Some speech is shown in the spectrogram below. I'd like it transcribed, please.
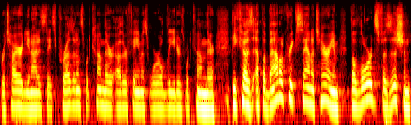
Retired United States presidents would come there, other famous world leaders would come there. Because at the Battle Creek Sanitarium, the Lord's physician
